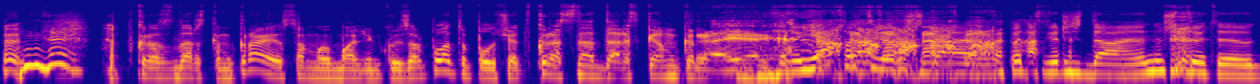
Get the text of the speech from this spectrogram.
В Краснодарском крае самую маленькую зарплату получают в Краснодарском крае. Ну, я подтверждаю, подтверждаю. Ну, что это,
